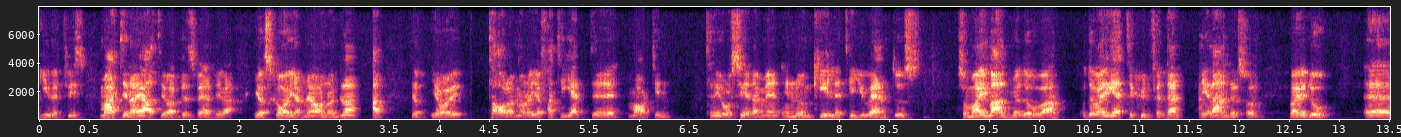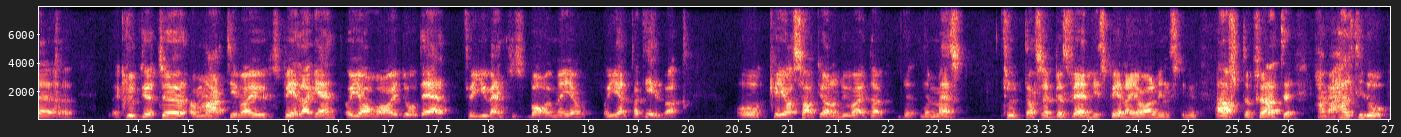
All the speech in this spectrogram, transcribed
givetvis. Martin har ju alltid varit besvärlig. Va? Jag skojar med honom ibland. Jag, jag talar med honom. Jag faktiskt hjälpte Martin tre år sedan med en, en ung kille till Juventus. Som var i Malmö då. Va? Och det var jättekul för Daniel Andersson var ju då eh, klubbdirektör och Martin var ju spelagent och jag var ju då där för Juventus bad mig att hjälpa till. Va? Och jag sa till honom, du var den mest fruktansvärt besvärliga spelare jag har haft. För att eh, han var alltid då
